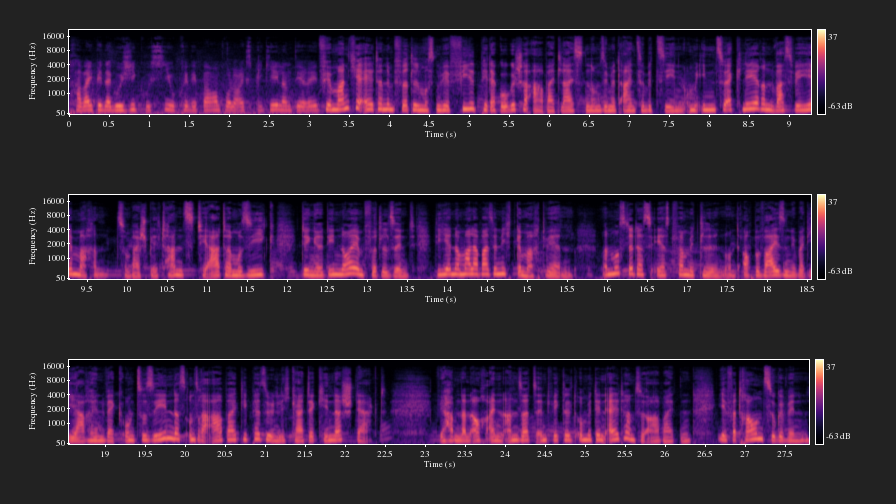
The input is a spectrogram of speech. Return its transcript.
travail pédagogique aussi auprès des parents pour leur expliquer l'intérêt. Für manche Eltern im Viertel mussten wir viel pädagogische Arbeit leisten, um sie mit einzubeziehen, um ihnen zu erklären, was wir hier machen. Zum Beispiel Tanz, Theater, Musik, Dinge, die neu im Viertel sind, die hier normalerweise nicht gemacht werden. Man musste das erst vermitteln und auch beweisen über die Jahre hinweg, um zu sehen, dass unsere Arbeit die Persönlichkeit der Kinder stärkt. Wir haben dann auch einen Ansatz entwickelt, um mit den Eltern zu arbeiten, ihr Vertrauen zu gewinnen.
